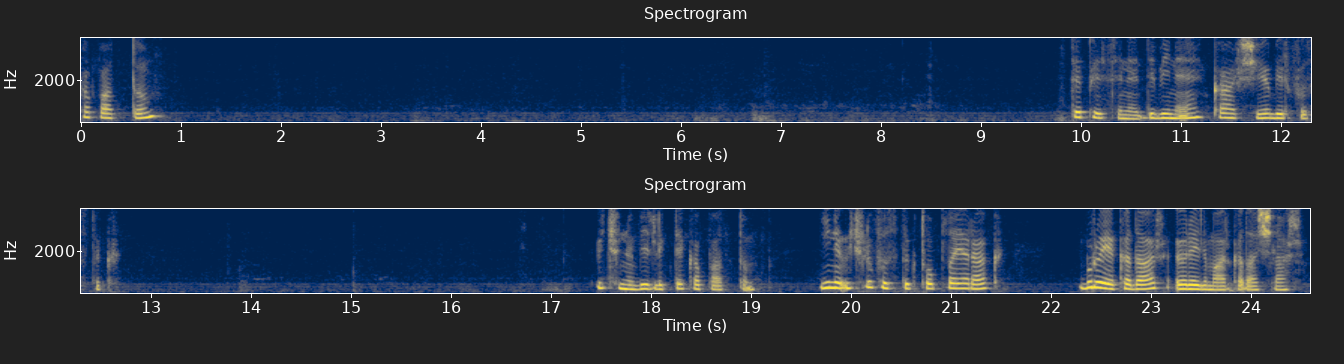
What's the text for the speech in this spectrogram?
Kapattım. tepesine dibine karşıya bir fıstık. Üçünü birlikte kapattım. Yine üçlü fıstık toplayarak buraya kadar örelim arkadaşlar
